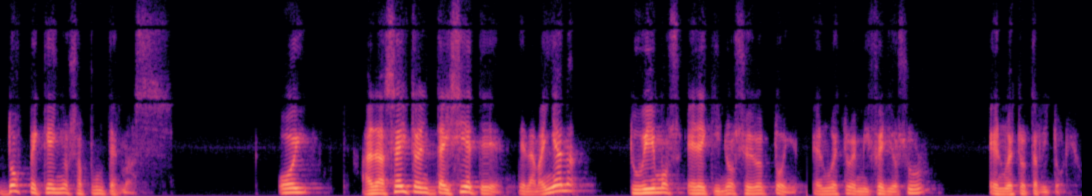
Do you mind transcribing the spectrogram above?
dos pequeños apuntes más. Hoy, a las 6.37 de la mañana, tuvimos el equinoccio de otoño en nuestro hemisferio sur, en nuestro territorio.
